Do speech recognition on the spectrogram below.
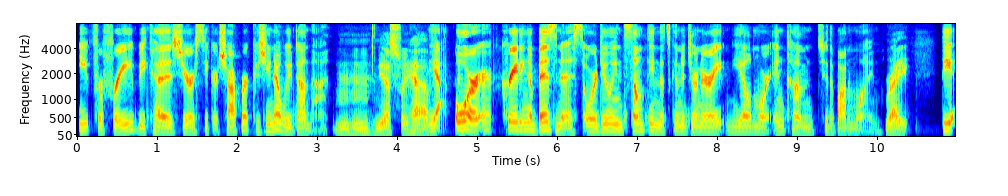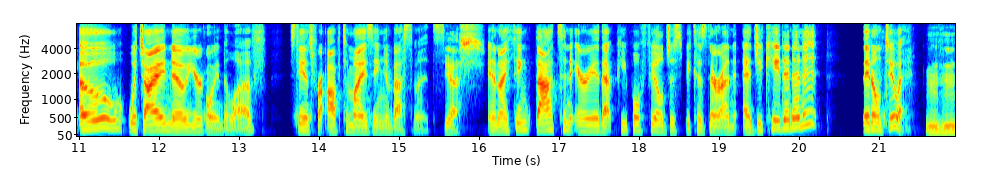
eat for free because you're a secret shopper, because you know we've done that. Mm-hmm. Yes, we have. Yeah. Or creating a business or doing something that's going to generate and yield more income to the bottom line. Right. The O, which I know you're going to love, stands for optimizing investments. Yes. And I think that's an area that people feel just because they're uneducated in it, they don't do it. Mm-hmm.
